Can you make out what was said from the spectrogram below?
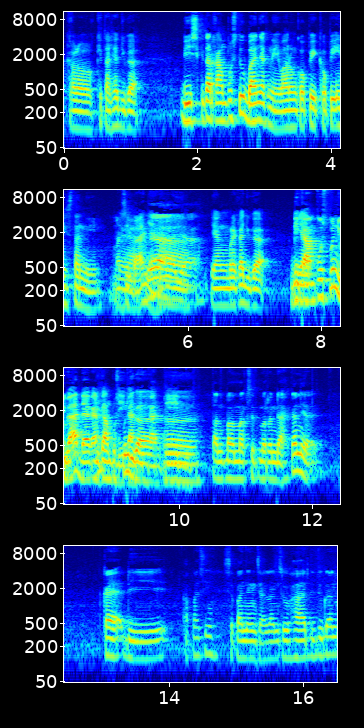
kalau kita lihat juga di sekitar kampus tuh banyak nih warung kopi kopi instan nih. masih Ya, banyak Iya, Nah, iya. Yang mereka juga di ya, kampus pun juga ada kan di kampus pun juga eh, Tanpa maksud merendahkan ya kayak di apa sih sepanjang jalan Suhat itu kan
